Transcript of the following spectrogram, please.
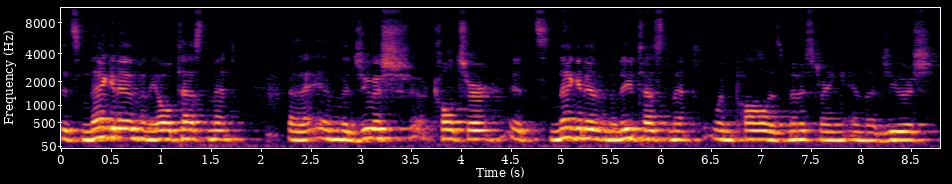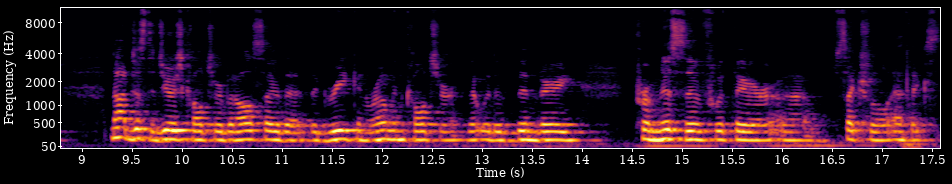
it's negative in the Old Testament uh, in the Jewish culture. It's negative in the New Testament when Paul is ministering in the Jewish, not just the Jewish culture, but also the, the Greek and Roman culture that would have been very permissive with their uh, sexual ethics.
